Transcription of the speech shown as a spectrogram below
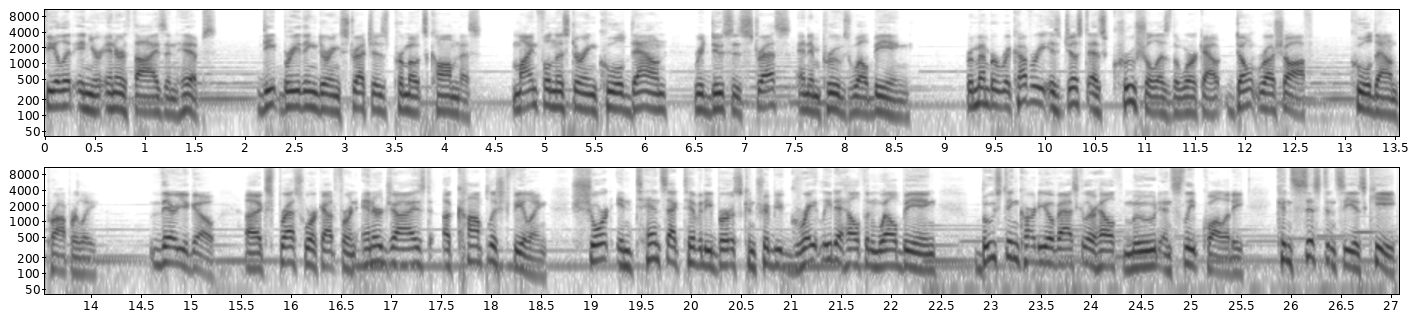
Feel it in your inner thighs and hips. Deep breathing during stretches promotes calmness. Mindfulness during cool down reduces stress and improves well-being. Remember, recovery is just as crucial as the workout. Don't rush off. Cool down properly. There you go. A express workout for an energized, accomplished feeling. Short, intense activity bursts contribute greatly to health and well-being, boosting cardiovascular health, mood, and sleep quality. Consistency is key,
